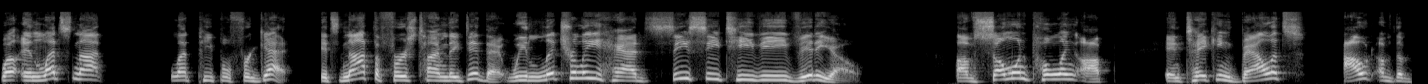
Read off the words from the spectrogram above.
Well, and let's not let people forget. It's not the first time they did that. We literally had CCTV video of someone pulling up and taking ballots out of the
